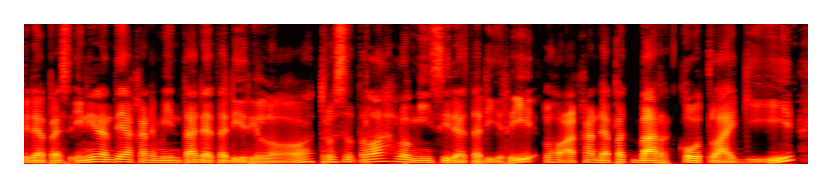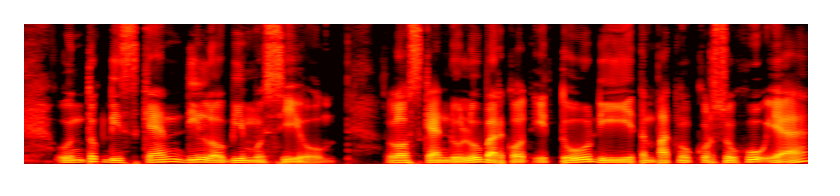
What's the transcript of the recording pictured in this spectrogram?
Vida Pass ini nanti akan minta data diri lo, terus setelah lo ngisi data diri, lo akan dapat barcode lagi untuk di-scan di lobi museum lo scan dulu barcode itu di tempat ngukur suhu ya.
